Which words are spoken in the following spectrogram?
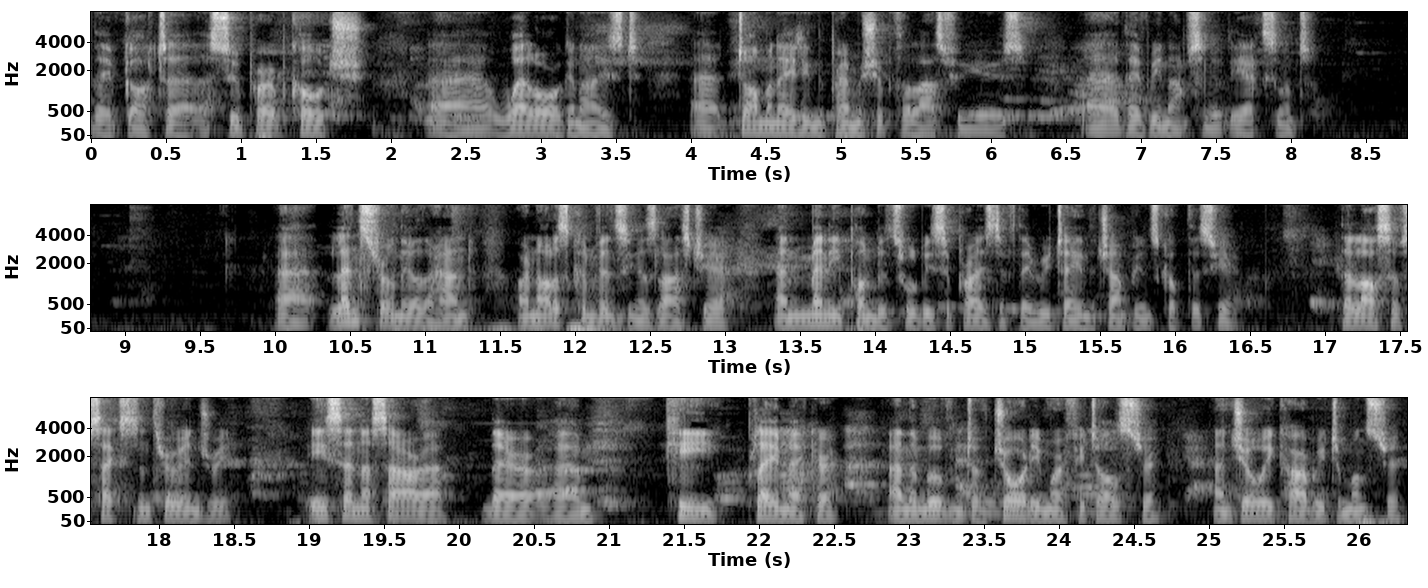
they've got a, a superb coach, uh, well organised, uh, dominating the Premiership for the last few years. Uh, they've been absolutely excellent. Uh, Leinster, on the other hand, are not as convincing as last year, and many pundits will be surprised if they retain the Champions Cup this year. The loss of Sexton through injury, Isa Nacewa, their um, key playmaker, and the movement of Jordi Murphy to Ulster and Joey Carbery to Munster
